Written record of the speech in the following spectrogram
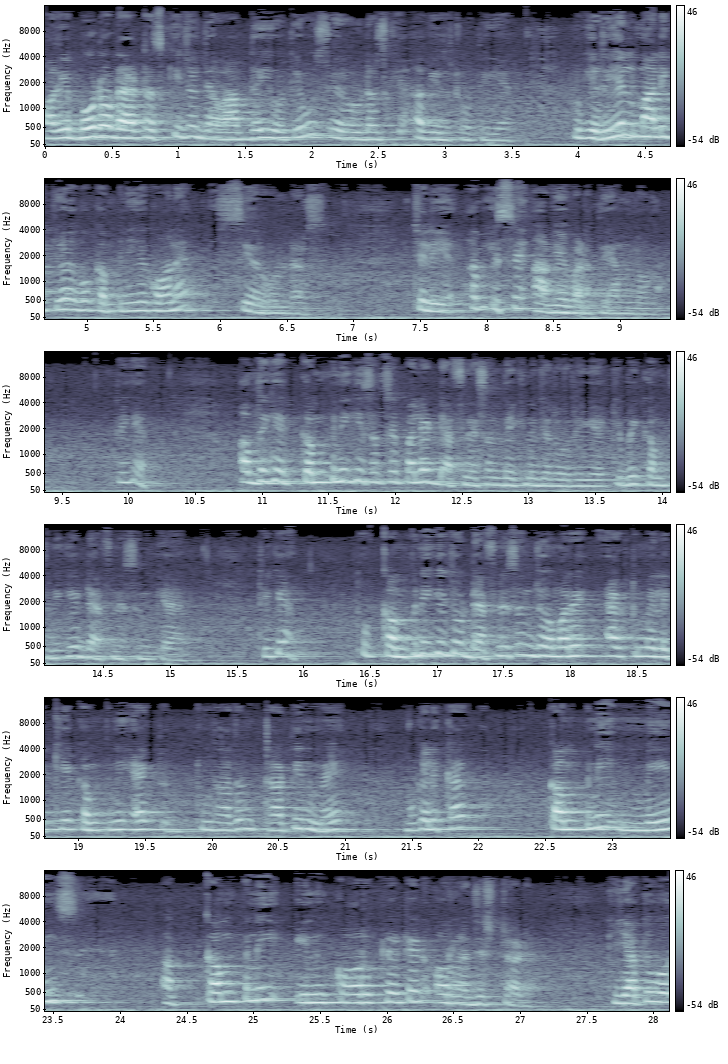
और ये बोर्ड ऑफ़ डायरेक्टर्स की जो जवाबदेही होती है, वो शेयर होल्डर्स के अगेंस्ट होती है। क्योंकि रियल मालिक जो है, वो कंपनी के कौन है? शेयर होल्डर्स चलिए, अब इससे आगे बढ़ते हैं हम लोग। ठीक है? अब देखिए, कंपनी की सबसे पहले डेफिनेशन देखनी ज़रूरी है कि भाई कंपनी की डेफिनेशन क्या है। ठीक है? तो कंपनी की जो डेफिनेशन जो हमारे एक्ट में लिखी है, कंपनी एक्ट 2013 में, वो क्या लिखा है? Company means a company incorporated और रजिस्टर्ड, कि या तो वो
